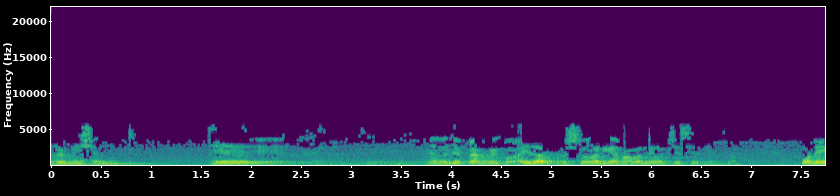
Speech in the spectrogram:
ప్రవిశంత్ ఏ. నేను చెప్పాను మీకు ఐదారు ప్రశ్నలు అడిగాను అవన్నీ వచ్చేసేది ఇంట్లో. పోనీ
